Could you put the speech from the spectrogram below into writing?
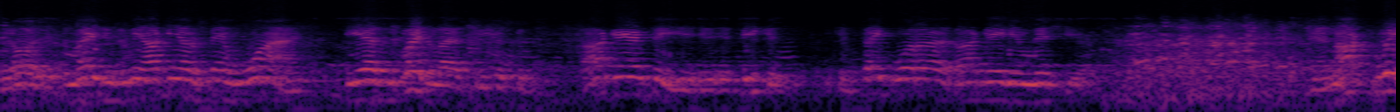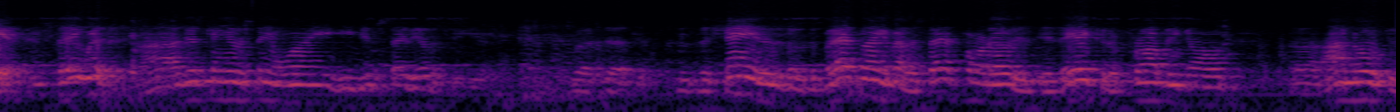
You know, it's amazing to me. I can't understand why he hasn't played the last few years. Because I guarantee you, if he could, can take what I, I gave him this year and not quit and stay with it, I, I just can't understand why he, he didn't stay the other two years. But uh, the, the shame, the, the bad thing about it, the sad part of it is, is Ed could have probably gone. Uh, I know to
